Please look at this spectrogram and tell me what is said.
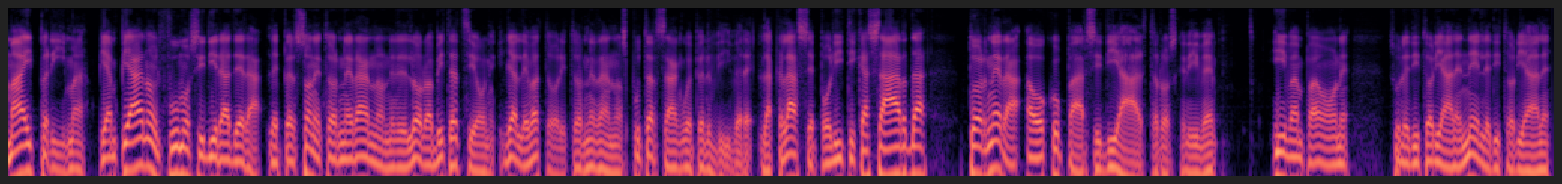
mai prima. Pian piano il fumo si diraderà, le persone torneranno nelle loro abitazioni, gli allevatori torneranno a sputar sangue per vivere. La classe politica sarda tornerà a occuparsi di altro, scrive Ivan Paone sull'editoriale, nell'editoriale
